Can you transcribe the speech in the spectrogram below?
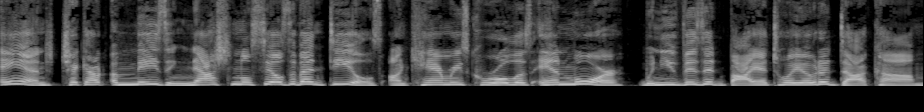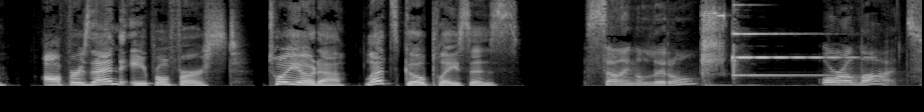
and check out amazing national sales event deals on Camrys, Corollas, and more when you visit buyatoyota.com. Offers end April 1st. Toyota, let's go places. Selling a little or a lot?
